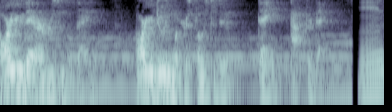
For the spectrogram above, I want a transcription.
are you there every single day? Are you doing what you're supposed to do day after day? Mm,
